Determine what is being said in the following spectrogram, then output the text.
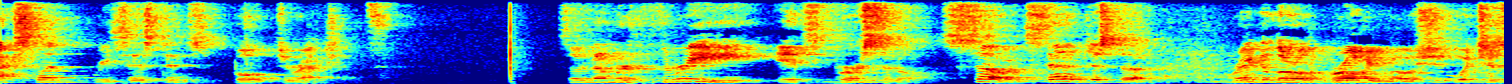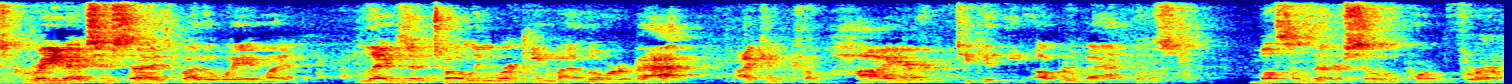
excellent resistance both directions. So number three, it's versatile. So instead of just a regular rowing motion, which is great exercise by the way, my legs are totally working, my lower back, I can come higher to get the upper back, those muscles that are so important for our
